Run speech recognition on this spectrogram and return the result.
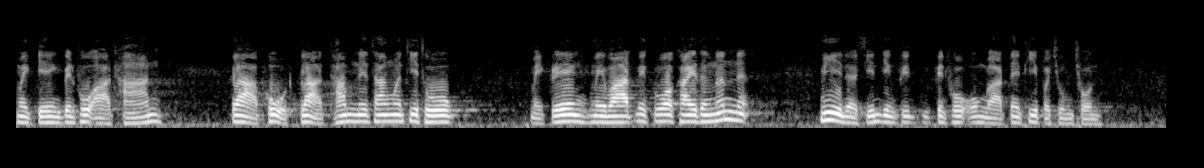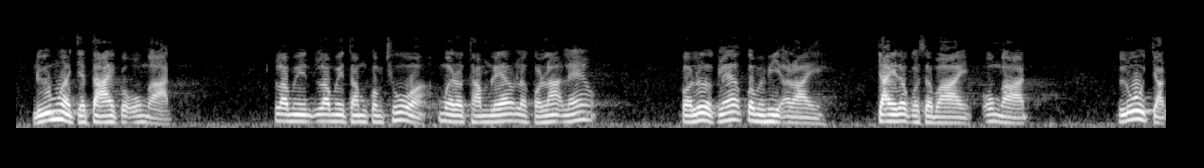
ไม่เกรงเป็นผู้อาถรรพ์กล้าพูดกล้าทำในทางมันที่ถูก ไม่เกรงไม่หวาดไม่กลัวใครทั้งนั้นเนี่ยนี่แหละศีลจึงเป็นผู้องอาจในที่ประชุมชน หรือเมื่อจะตายก็องอาจ เราไม่เราไม่ทำความชั่ว เมื่อเราทำแล้วเราก็ละแล้ว ก็เลิกแล้วก็ไม่มีอะไร ใจเราก็สบายองอาจรู้จัก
